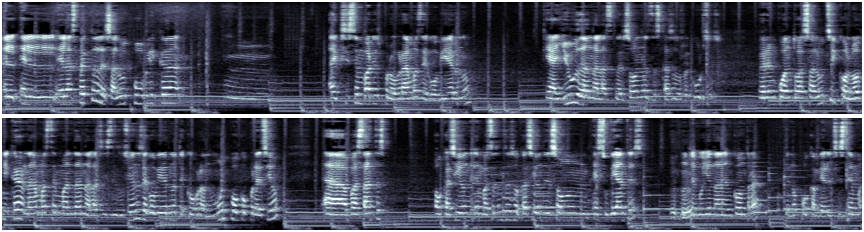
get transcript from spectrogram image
el, aspecto de salud pública, mm, existen varios programas de gobierno que ayudan a las personas de escasos recursos. Pero en cuanto a salud psicológica, nada más te mandan a las instituciones de gobierno, te cobran muy poco precio. A bastantes ocasiones, en bastantes ocasiones son estudiantes. No tengo yo nada en contra, porque no puedo cambiar el sistema.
